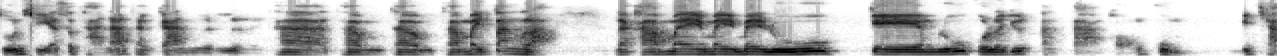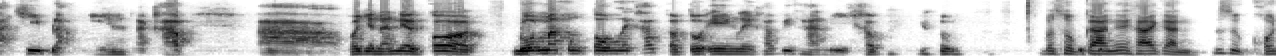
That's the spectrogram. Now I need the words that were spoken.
สูญเสียสถานะทางการเงินเลย ถ้าถ้าถ้าถ้าไม่ตั้งหลักนะครับ ไม่ไม่ไม่รู้เกมรู้กลยุทธ์ต่างๆ ของกลุ่มมิจฉาชีพเหล่านี้นะครับ อ่า เพราะฉะนั้นเนี่ยก็โดนมาตรงๆเลยครับกับตัวเองเลยครับพี่ธานีครับ ประสบการณ์คล้ายๆกัน รู้สึกคน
